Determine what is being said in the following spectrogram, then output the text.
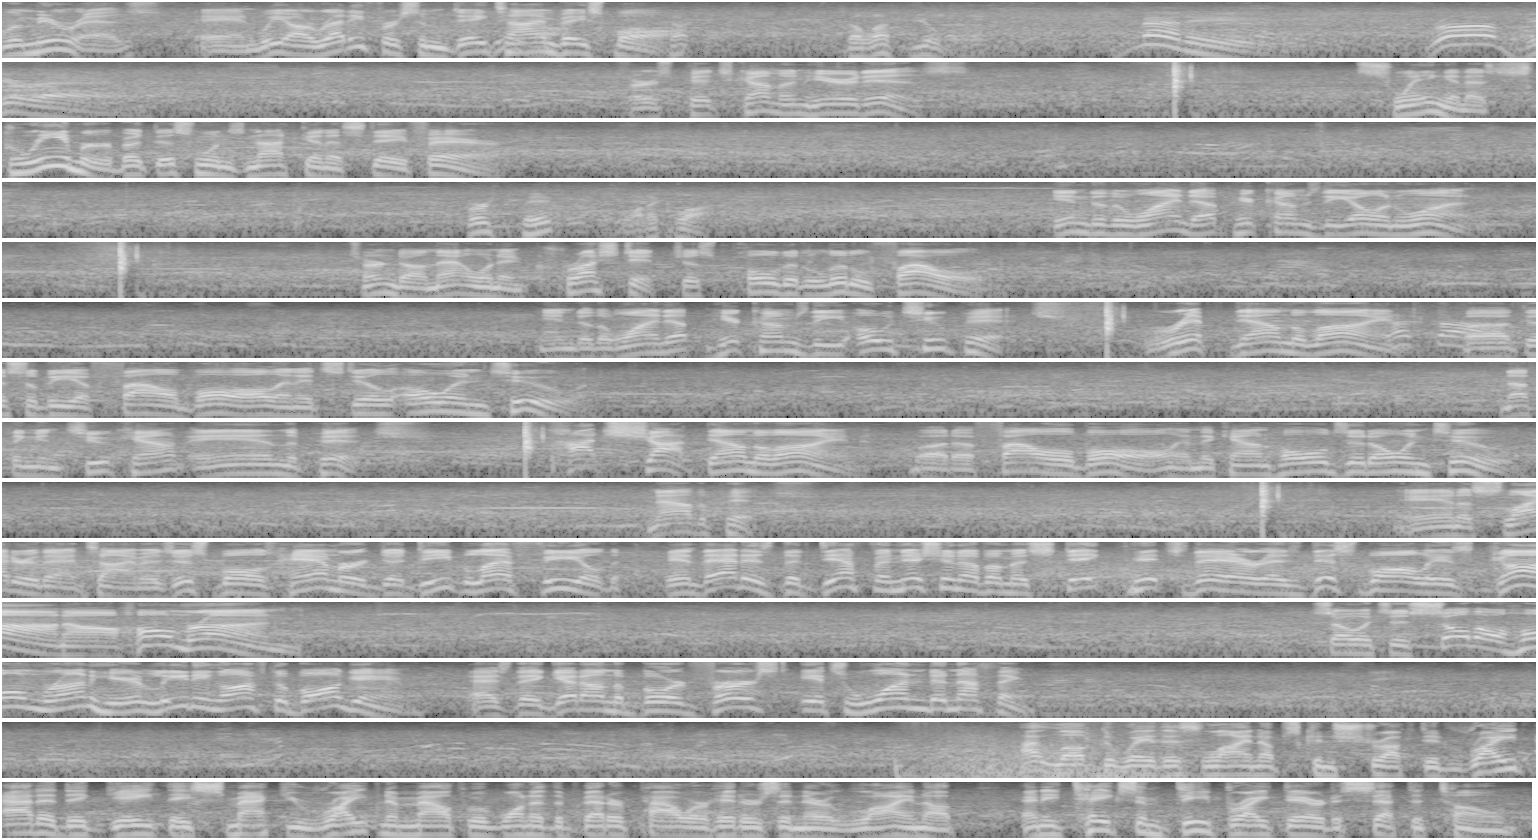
Ramirez. And we are ready for some daytime baseball. The left fielder, Manny Ramirez. First pitch coming. Here it is. Swing and a screamer, but this one's not going to stay fair. First pitch, 1 o'clock. Into the windup. Here comes the 0 1. Turned on that one and crushed it. Just pulled it a little foul. Into the windup. Here comes the 0 2 pitch. Ripped down the line. But this will be a foul ball, and it's still 0 2. Nothing in two count and the pitch. Hot shot down the line, but a foul ball, and the count holds at 0 2. Now the pitch. And a slider that time as this ball's hammered to deep left field. And that is the definition of a mistake pitch there as this ball is gone. A home run. So it's a solo home run here leading off the ball game. As they get on the board first, it's one to nothing. I love the way this lineup's constructed. Right out of the gate, they smack you right in the mouth with one of the better power hitters in their lineup, and he takes him deep right there to set the tone.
